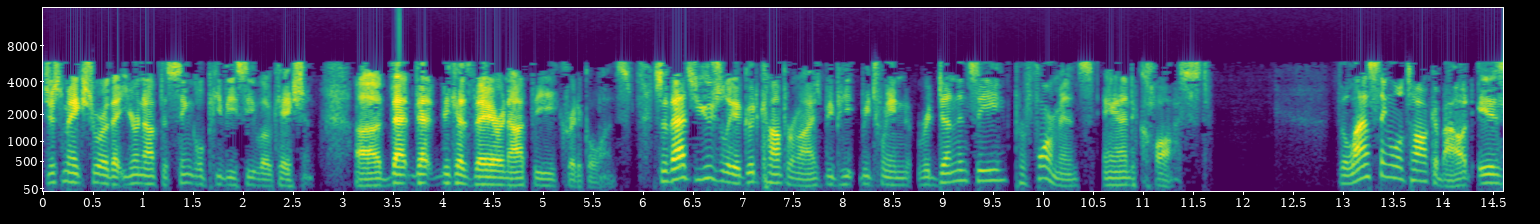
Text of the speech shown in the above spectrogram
just make sure that you're not the single PVC location. Uh, that that because they are not the critical ones. So that's usually a good compromise be- between redundancy, performance, and cost. The last thing we'll talk about is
